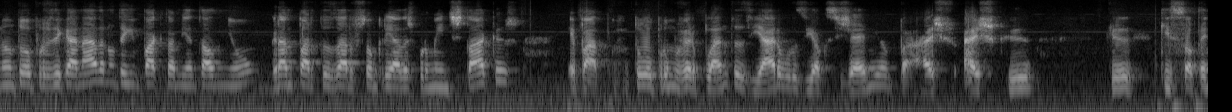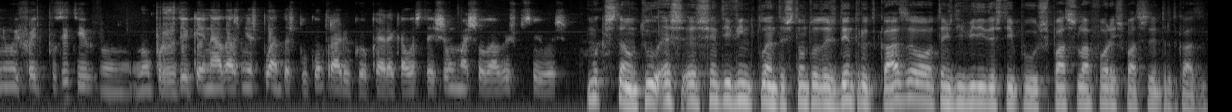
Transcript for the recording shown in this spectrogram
não estou a prejudicar nada, não tem impacto ambiental nenhum. Grande parte das árvores são criadas por mim de estacas. Epá, estou a promover plantas e árvores e oxigênio. Epá, acho, acho que, que, que, isso só tem um efeito positivo. Não, não prejudica em nada as minhas plantas, pelo contrário, o que eu quero é que elas estejam o mais saudáveis possíveis. Uma questão, tu, as, as 120 plantas estão todas dentro de casa ou tens divididas tipo espaços lá fora e espaços dentro de casa?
